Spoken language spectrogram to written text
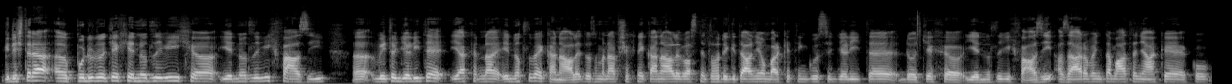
Když teda uh, půjdu do těch jednotlivých, uh, jednotlivých fází, uh, vy to dělíte jak na jednotlivé kanály, to znamená všechny kanály vlastně toho digitálního marketingu si dělíte do těch jednotlivých fází a zároveň tam máte nějaké jako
